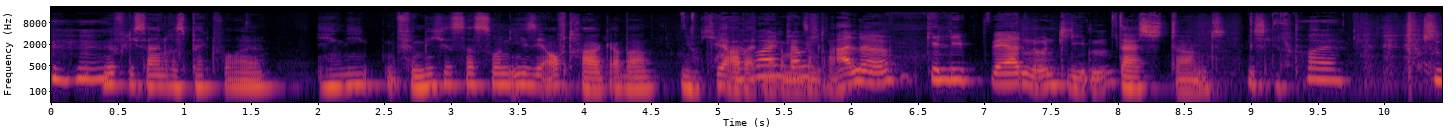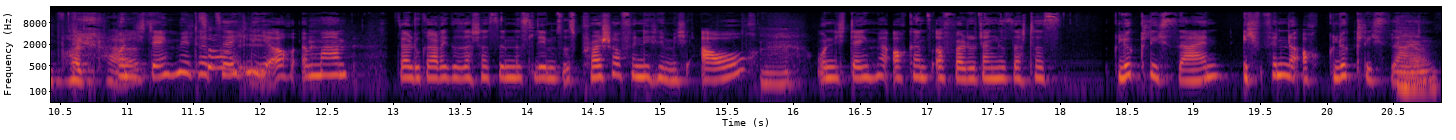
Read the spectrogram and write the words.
Höflich sein, respektvoll. Irgendwie, für mich ist das so ein easy Auftrag, aber ja, wir Wir arbeiten da wollen, glaube gemeinsam ich, dran. alle geliebt werden und lieben. Das stimmt. Ich liebe Voll. Im Podcast. Und ich denke mir tatsächlich auch immer, weil du gerade gesagt hast, Sinn des Lebens ist Pressure, finde ich nämlich auch. Und ich denke mir auch ganz oft, weil du dann gesagt hast, glücklich sein. Ich finde auch glücklich sein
